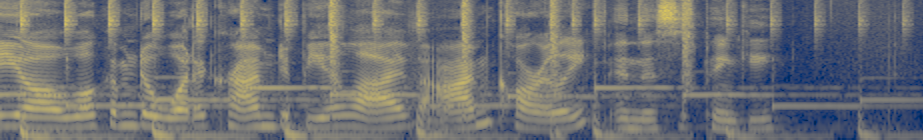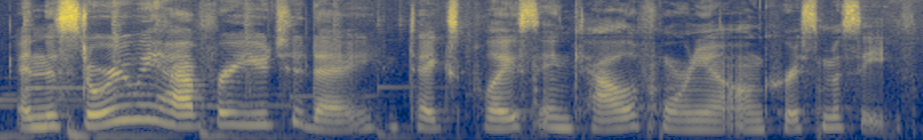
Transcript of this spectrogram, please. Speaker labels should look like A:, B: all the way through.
A: Hey y'all, welcome to What a Crime to Be Alive. I'm Carly,
B: And this is Pinky.
A: and the story we have for you today takes place in California on Christmas Eve.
